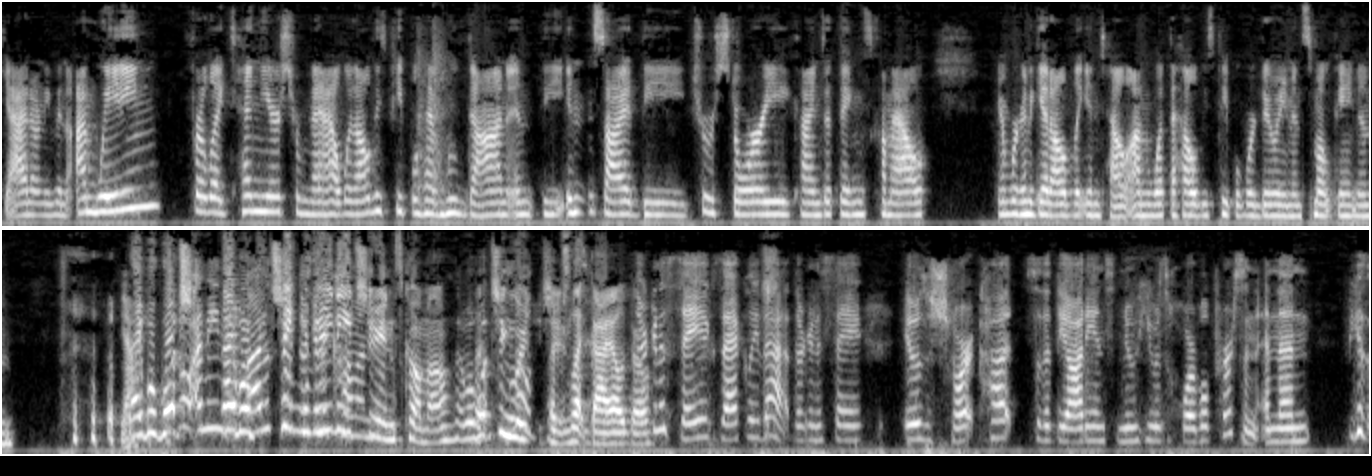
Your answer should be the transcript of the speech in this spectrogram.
yeah, I don't even, I'm waiting for like 10 years from now when all these people have moved on and the inside the true story kinds of things come out and we're gonna get all the intel on what the hell these people were doing and smoking and They were watching. No, I mean, they were watching they're Looney Tunes, comma. They were watching Looney Tunes. Let's let Guile go. They're going to say exactly that. They're going to say it was a shortcut so that the audience knew he was a horrible person. And then, because,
